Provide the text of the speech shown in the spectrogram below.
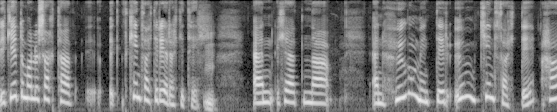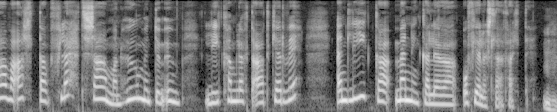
við getum alveg sagt að eh, kynþættir er ekki til. Mm. en hérna en hugmyndir um kynþætti hafa alltaf flett saman hugmyndum um líkamlegt atgerfi en líka menningarlega og félagslega þætti. Mm.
